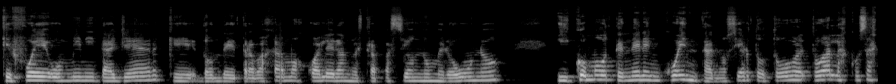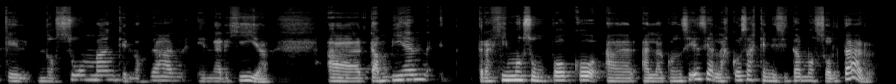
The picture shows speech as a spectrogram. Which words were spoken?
que fue un mini taller que, donde trabajamos cuál era nuestra pasión número uno y cómo tener en cuenta, ¿no es cierto?, todas las cosas que nos suman, que nos dan energía. Ah, también trajimos un poco a, la conciencia las cosas que necesitamos soltar,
